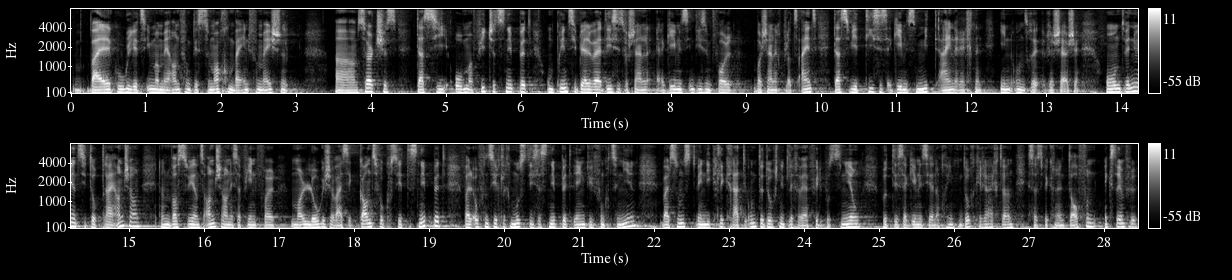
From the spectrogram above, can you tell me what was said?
weil Google jetzt immer mehr anfängt, das zu machen bei Informational äh, Searches, dass sie oben ein Featured Snippet und prinzipiell wäre dieses wahrscheinlich Ergebnis in diesem Fall wahrscheinlich Platz 1, dass wir dieses Ergebnis mit einrechnen in unsere Recherche. Und wenn wir uns die Top 3 anschauen, dann was wir uns anschauen, ist auf jeden Fall mal logischerweise ganz fokussiertes Snippet, weil offensichtlich muss dieses Snippet irgendwie funktionieren, weil sonst, wenn die Klickrate unterdurchschnittlicher wäre für die Positionierung, wird das Ergebnis ja nach hinten durchgereicht werden. Das heißt, wir können davon extrem viel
